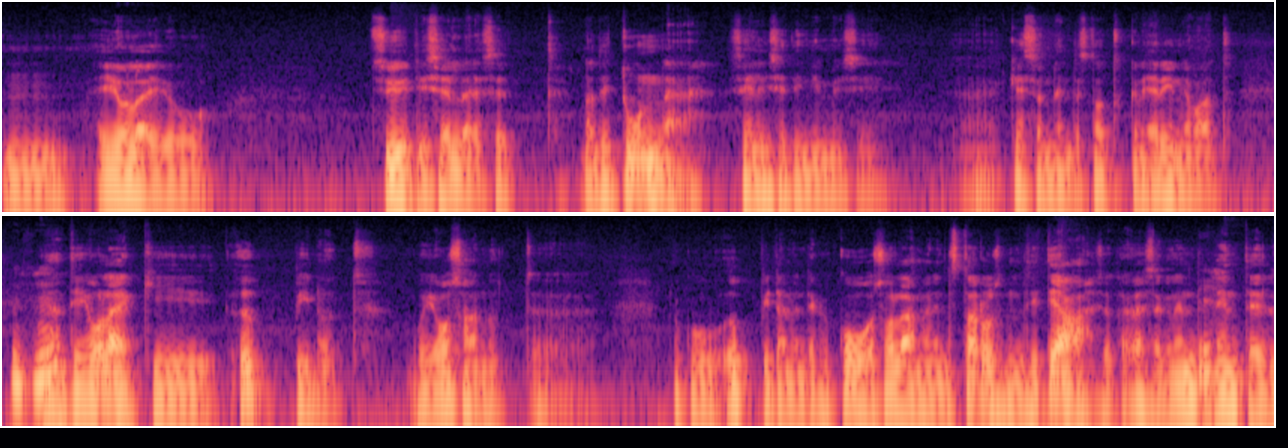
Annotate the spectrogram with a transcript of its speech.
mm,, ei ole ju süüdi selles, et nad ei tunne selliseid inimesi, eh, kes on nendest natukene erinevad mm. -hmm. Nad ei olegi õppinud või osanud äh, nagu õppida nendega koos olema, nendest aru saada, nad ei tea seda, ühesõnaga nendel, nendel,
